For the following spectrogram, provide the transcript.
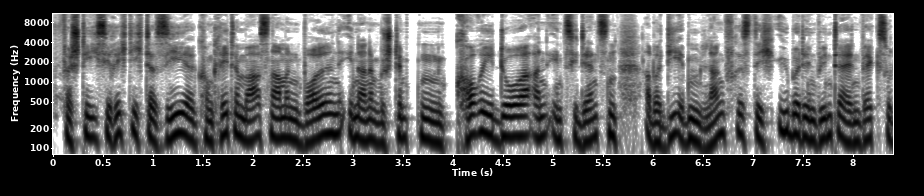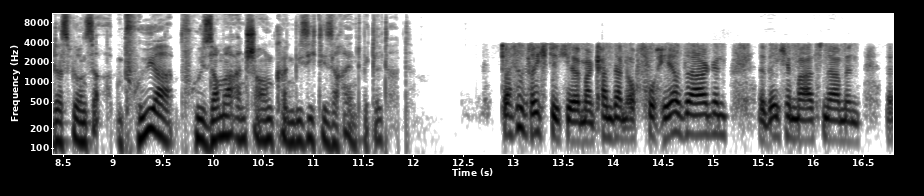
Verstehe ich Sie richtig, dass Sie konkrete Maßnahmen wollen in einem bestimmten Korridor an Inzidenzen, aber die eben langfristig über den Winter hinweg, sodass wir uns im Frühjahr, Frühsommer anschauen können, wie sich die Sache entwickelt hat? Das ist richtig. Man kann dann auch vorhersagen, welche Maßnahmen äh,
